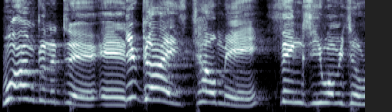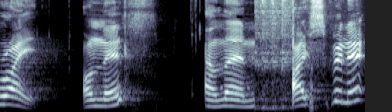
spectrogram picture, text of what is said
What I'm gonna do is, you guys tell me things you want me to write on this, and then I spin it,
